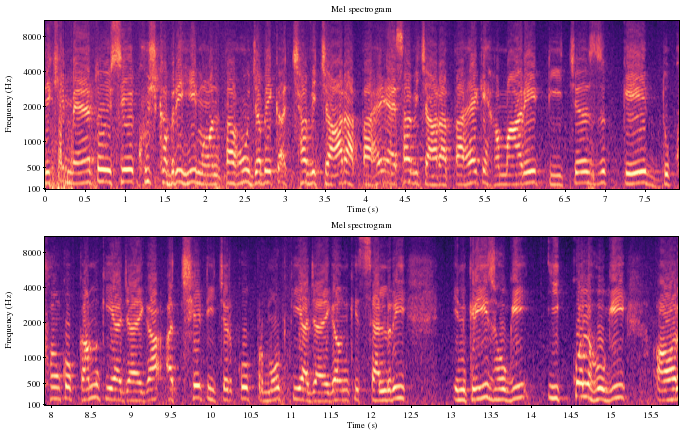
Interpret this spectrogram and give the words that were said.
देखिए, मैं तो इसे खुशखबरी ही मानता हूँ। जब एक अच्छा विचार आता है, ऐसा विचार आता है कि हमारे टीचर्स के दुखों को कम किया जाएगा, अच्छे टीचर को प्रमोट किया जाएगा, उनकी सैलरी इंक्रीज होगी इक्वल होगी और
